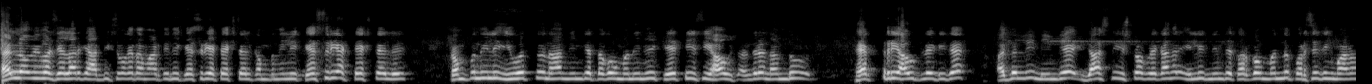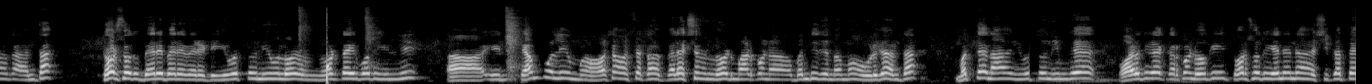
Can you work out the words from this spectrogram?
ಹೆಲೋ ವಿವರ್ಸ್ ಎಲ್ಲರಿಗೆ ಹಾರ್ದಿಕ ಸ್ವಾಗತ ಮಾಡ್ತೀನಿ. ಕೇಸರಿಯ ಟೆಕ್ಸ್ಟೈಲ್ ಕಂಪನಿಲಿ ಕೇಸರಿಯ ಟೆಕ್ಸ್ಟೈಲ್ ಕಂಪನಿಲಿ ಇವತ್ತು ನಾನು ನಿಮಗೆ ತಗೊಂಡ್ಬಂದಿನಿ ಕೆ ಟಿ ಸಿ ಹೌಸ್ ಅಂದರೆ ನಂದು ಫ್ಯಾಕ್ಟ್ರಿ ಔಟ್ಲೆಟ್ ಇದೆ. ಅದರಲ್ಲಿ ನಿಮಗೆ ಜಾಸ್ತಿ ಇಷ್ಟ ಬೇಕಂದ್ರೆ ಇಲ್ಲಿ ನಿಮಗೆ ಕರ್ಕೊಂಡ್ಬಂದು ಪರ್ಚೇಸಿಂಗ್ ಮಾಡೋ ಅಂತ ತೋರಿಸೋದು ಬೇರೆ ಬೇರೆ ವೆರೈಟಿ ಇವತ್ತು ನೀವು ನೋಡ್ತಾ ಇರ್ಬೋದು ಇಲ್ಲಿ ಈ ಟೆಂಪೋಲಿ ಹೊಸ ಹೊಸ ಕಲೆಕ್ಷನ್ ಲೋಡ್ ಮಾಡ್ಕೊಂಡು ಬಂದಿದೆ ನಮ್ಮ ಹುಡುಗ ಅಂತ. ಮತ್ತೆ ನಾ ಇವತ್ತು ನಿಮಗೆ ಒಳಗಡೆ ಕರ್ಕೊಂಡು ಹೋಗಿ ತೋರಿಸೋದು ಏನೇನು ಸಿಗತ್ತೆ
